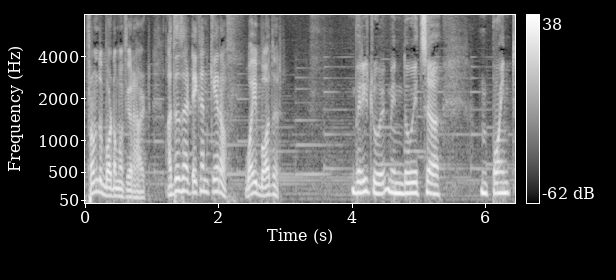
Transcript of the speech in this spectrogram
from the bottom of your heart. Others are taken care of. Why bother? Very true. I mean, though it's a point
